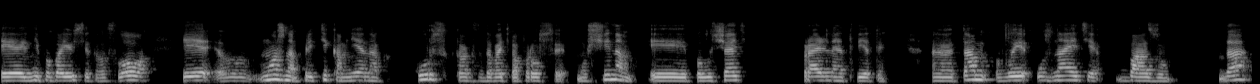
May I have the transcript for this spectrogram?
не побоюсь этого слова, и э, можно прийти ко мне на курс, как задавать вопросы мужчинам и получать правильные ответы. Э, там вы узнаете базу, да,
